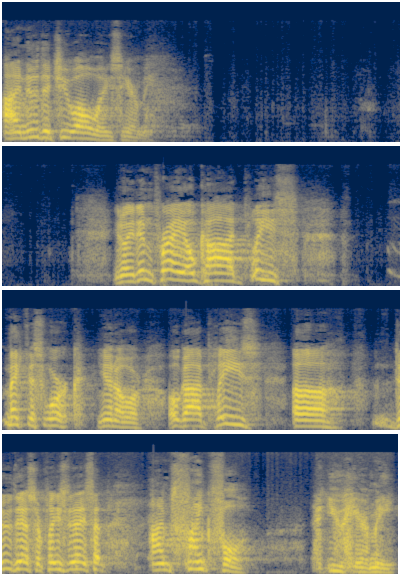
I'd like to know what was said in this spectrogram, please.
I knew that you always hear me. You know, he didn't pray, oh God, please make this work, you know, or oh God, please uh, do this or please do that. He said, I'm thankful that you hear me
